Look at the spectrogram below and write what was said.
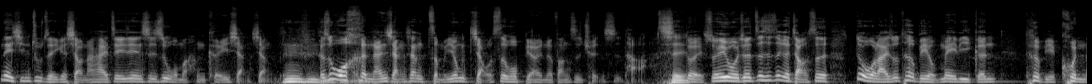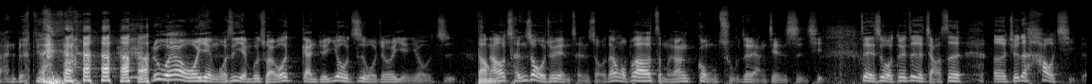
内心住着一个小男孩这一件事是我们很可以想象的，嗯，可是我很。很难想象怎么用角色或表演的方式诠释他，是对，所以我觉得这是这个角色对我来说特别有魅力跟特别困难的地方。如果要我演，我是演不出来。我感觉幼稚，我就会演幼稚；然后成熟，我就演成熟。但我不知道怎么样共处这两件事情，这也是我对这个角色呃觉得好奇的。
